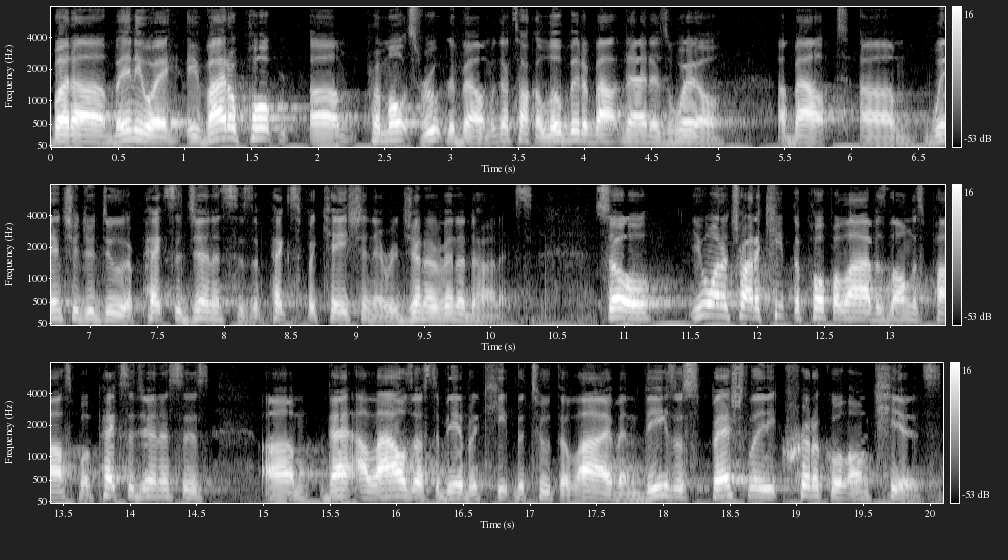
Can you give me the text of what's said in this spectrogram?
But, uh, but anyway, a vital pulp um, promotes root development. We're going to talk a little bit about that as well, about um, when should you do apexogenesis, apexification, and regenerative endodontics. So you want to try to keep the pulp alive as long as possible. Apexogenesis, um, that allows us to be able to keep the tooth alive, and these are especially critical on kids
